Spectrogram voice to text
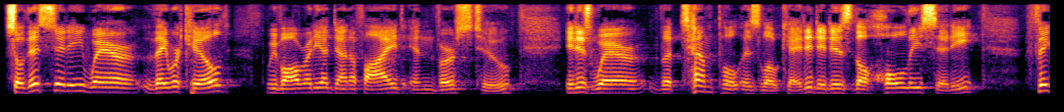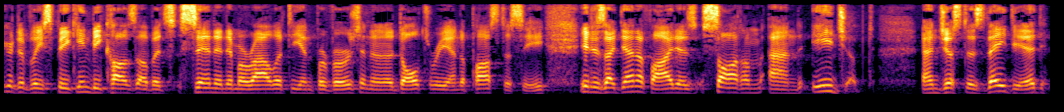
So, this city where they were killed, we've already identified in verse 2. It is where the temple is located. It is the holy city, figuratively speaking, because of its sin and immorality and perversion and adultery and apostasy. It is identified as Sodom and Egypt. And just as they did,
